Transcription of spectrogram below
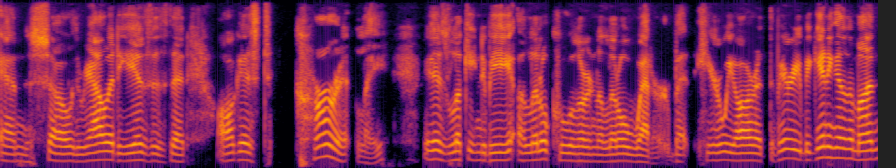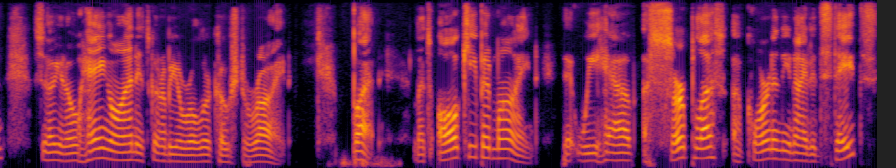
And so the reality is, is that August currently is looking to be a little cooler and a little wetter. But here we are at the very beginning of the month. So, you know, hang on. It's going to be a roller coaster ride. But let's all keep in mind that we have a surplus of corn in the United States.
